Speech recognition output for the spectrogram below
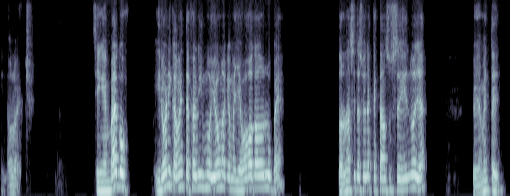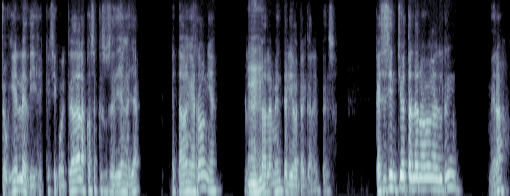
Y no lo he hecho. Sin embargo, irónicamente fue el mismo Yoma que me llevó a JWP por unas situaciones que estaban sucediendo allá. Y obviamente yo bien le dije que si cualquiera de las cosas que sucedían allá estaban erróneas, lamentablemente le iba a cargar el peso. ¿Qué se sintió estar de nuevo en el ring? Mira,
